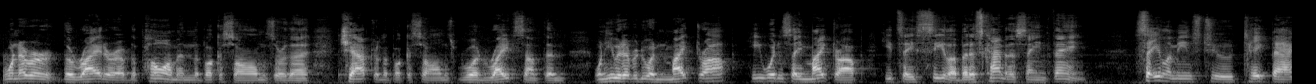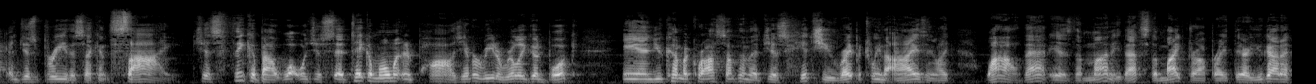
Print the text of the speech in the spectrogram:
Whenever the writer of the poem in the book of Psalms or the chapter in the book of Psalms would write something, when he would ever do a mic drop, he wouldn't say mic drop, he'd say Selah, but it's kind of the same thing. Selah means to take back and just breathe a second, sigh. Just think about what was just said. Take a moment and pause. You ever read a really good book and you come across something that just hits you right between the eyes and you're like, wow, that is the money. That's the mic drop right there. You got to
